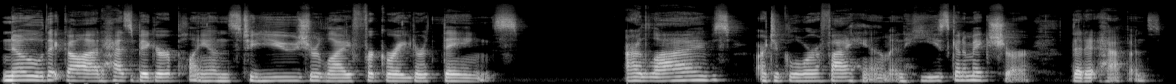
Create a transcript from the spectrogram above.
know that God has bigger plans to use your life for greater things. Our lives are to glorify Him, and He's going to make sure that it happens.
